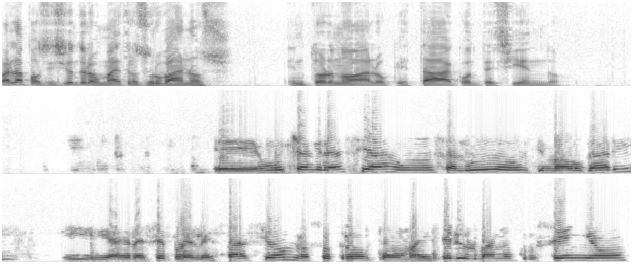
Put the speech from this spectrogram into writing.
¿Cuál es la posición de los maestros urbanos en torno a lo que está aconteciendo? Eh, muchas gracias, un saludo, estimado Gary, y agradecer por el espacio. Nosotros como Magisterio Urbano Cruceño,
